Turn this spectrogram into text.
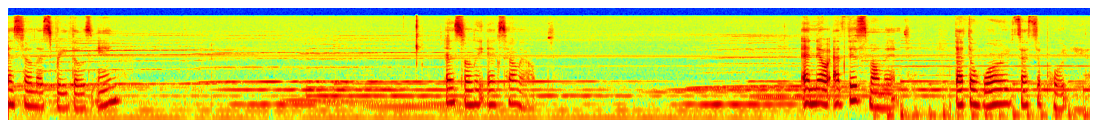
And so let's breathe those in. And slowly exhale out. And know at this moment that the words that support you,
